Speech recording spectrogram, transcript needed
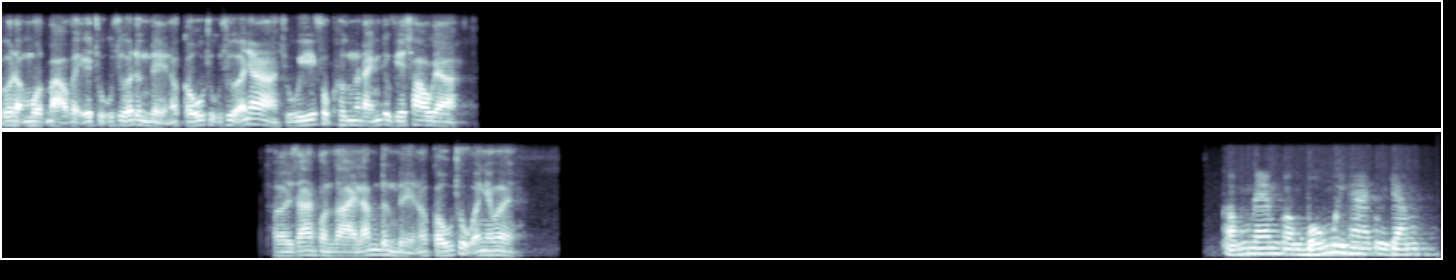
Cơ động một bảo vệ cái trụ giữa, đừng để nó cấu trụ giữa nha. Chú ý phục hưng nó đánh từ phía sau kìa. Thời gian còn dài lắm, đừng để nó cấu trụ anh em ơi. Cộng nam còn 42%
